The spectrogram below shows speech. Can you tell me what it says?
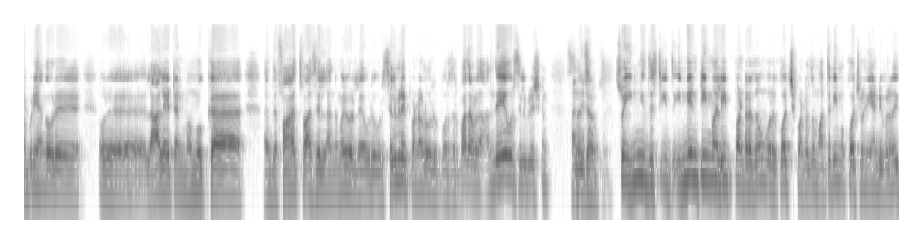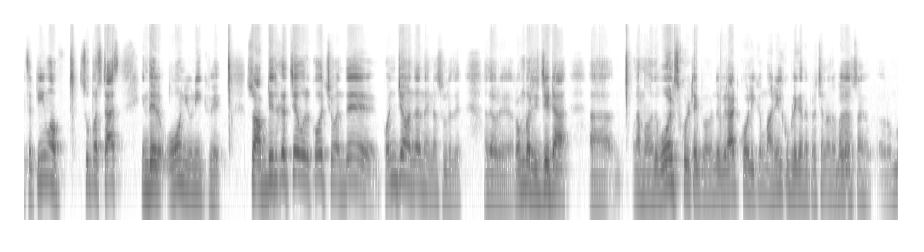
எப்படி அங்கே ஒரு ஒரு லாலேட்டன் மம்முக்கா அந்த ஃபஹத் ஃபாசில் அந்த மாதிரி ஒரு ஒரு ஒரு செலிப்ரேட் பண்ணாலும் ஒரு ஒருத்தர் பார்த்து அவ்வளோ அதே ஒரு செலிப்ரேஷன் ஸோ இங்கே இந்த இந்தியன் டீமை லீட் பண்ணுறதும் ஒரு கோச் பண்ணுறதும் மற்ற டீமை கோச் பண்ணி ஏன் difference it's team of super stars in their own unique way so அப்படி இருக்கிறச்சே ஒரு கோச் வந்து கொஞ்சம் வந்து அந்த என்ன சொல்கிறது அந்த ஒரு ரொம்ப ரிஜிடாக நம்ம வந்து ஓல்ட் ஸ்கூல் டைப் வந்து விராட் கோலிக்கும் அனில் கும்ப்ளிக்கும் அந்த பிரச்சனை வந்தபோது ரொம்ப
